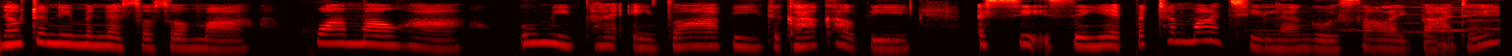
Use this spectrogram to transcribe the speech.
နောက်တနေ့မနေ့စောစောမှာဟွာမောင်ဟာဥမီဖန်းအိမ်သွားပြီးတကားခောက်ပြီးအစီအစဉ်ရဲ့ပထမခြေလမ်းကိုစလိုက်ပါတယ်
